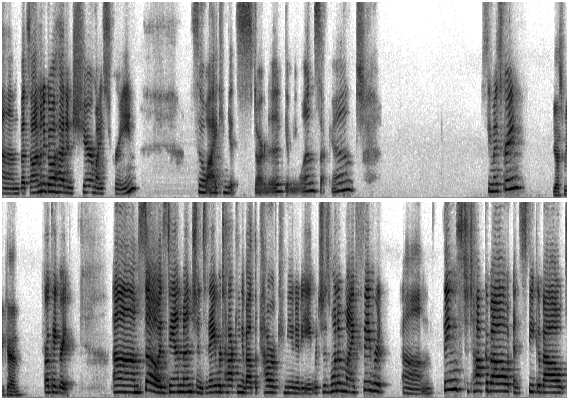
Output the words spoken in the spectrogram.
Um, but so I'm going to go ahead and share my screen so I can get started. Give me one second. See my screen? Yes, we can. Okay, great. Um, so, as Dan mentioned, today we're talking about the power of community, which is one of my favorite um, things to talk about and speak about.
